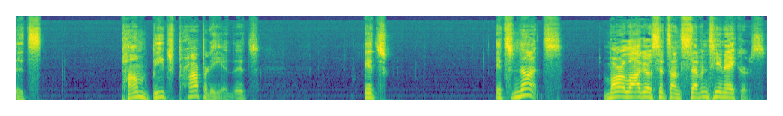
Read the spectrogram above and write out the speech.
it's Palm Beach property. It's it's it's nuts. Mar-a-Lago sits on 17 acres.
